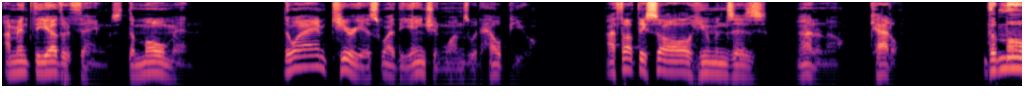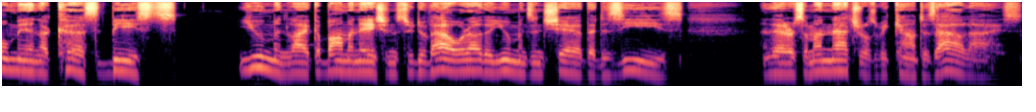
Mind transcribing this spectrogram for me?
I meant the other things, the mole men. Though I am curious why the ancient ones would help you. I thought they saw all humans as, I don't know, cattle. The mole men are cursed beasts, human like abominations who devour other humans and share their disease. And there are some unnaturals we count as allies.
